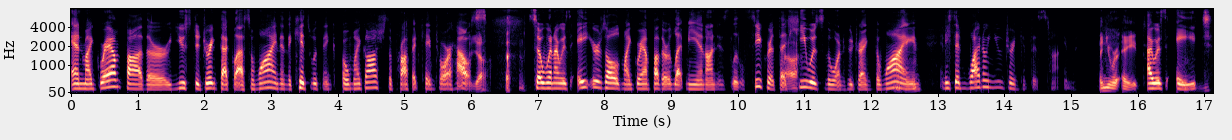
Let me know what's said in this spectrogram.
And my grandfather used to drink that glass of wine, and the kids would think, oh my gosh, the prophet came to our house. Yeah. So when I was eight years old, my grandfather let me in on his little secret that Ah. he was the one who drank the wine. And he said, Why don't you drink it this time? And you were eight. I was 8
